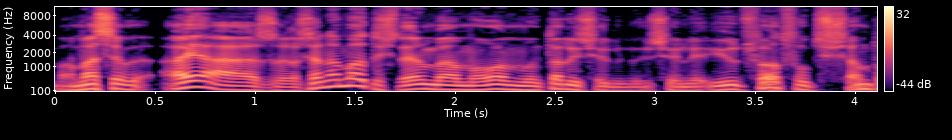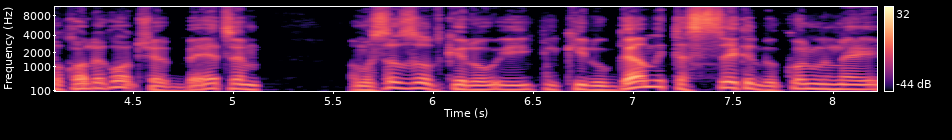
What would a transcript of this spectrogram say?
מה שהיה אז, לכן אמרתי שזה היה במאמר המונטלי של, יוד שוורצפורד, ששם תוכל לראות שבעצם המסכת הזאת כאילו, היא כאילו גם מתעסקת בכל מיני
